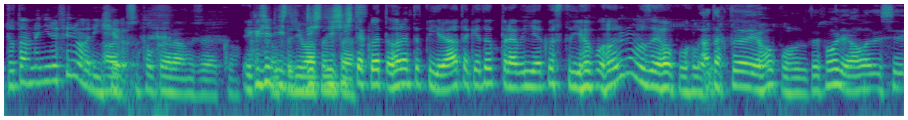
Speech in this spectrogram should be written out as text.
to tam není definovaný, Ale že jo? předpokládám, že jako... Jakože když, když, když když takhle toho netopíra, tak je to pravý jako z tvýho pohledu nebo z jeho pohledu? A tak to je jeho pohledu, to je v pohodě, ale jestli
